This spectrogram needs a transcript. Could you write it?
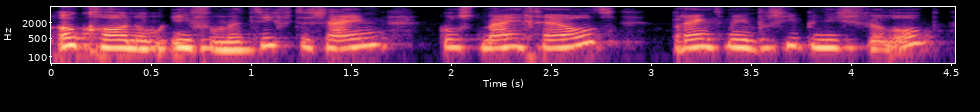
Ook gewoon om informatief te zijn. Kost mij geld. Brengt me in principe niet zoveel op.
